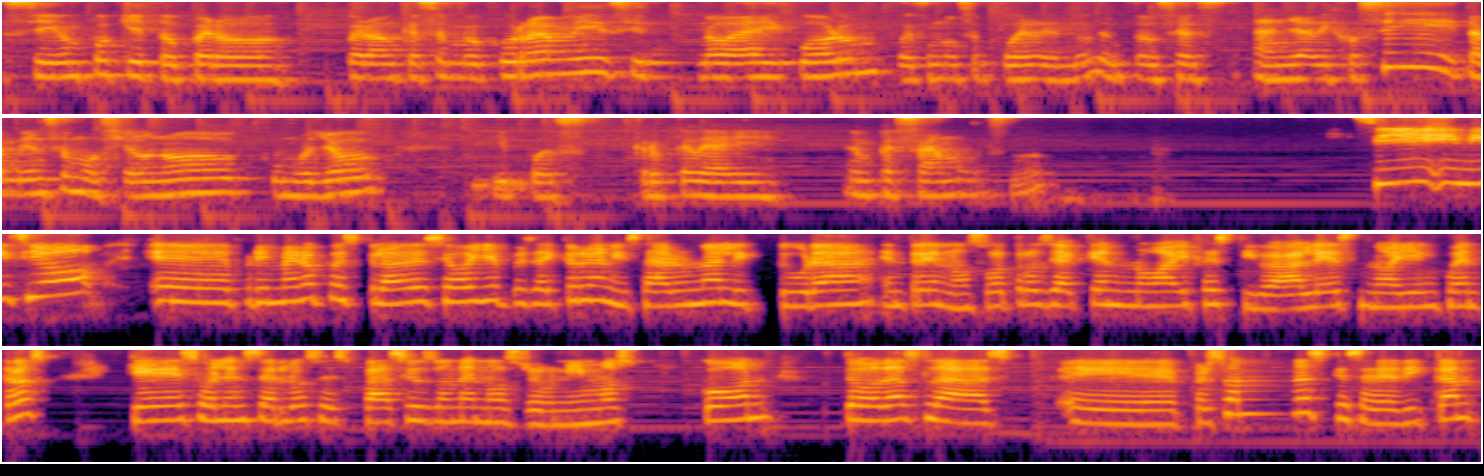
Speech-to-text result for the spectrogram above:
Sí, un poquito, pero, pero aunque se me ocurra a mí, si no hay quórum, pues no se puede, ¿no? Entonces Anja dijo sí, también se emocionó como yo, y pues creo que de ahí empezamos, ¿no? Sí, inició eh, primero, pues Claudia decía, oye, pues hay que organizar una lectura entre nosotros, ya que no hay festivales, no hay encuentros, que suelen ser los espacios donde nos reunimos con todas las eh, personas que se dedican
